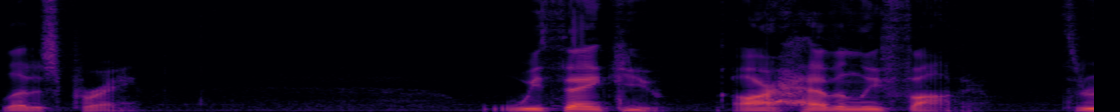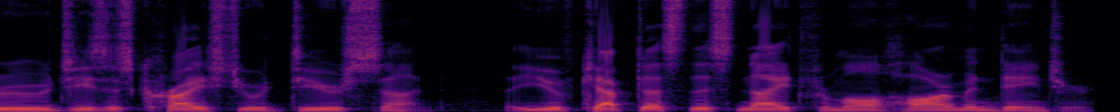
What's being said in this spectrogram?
Let us pray. We thank you, our Heavenly Father, through Jesus Christ, your dear Son, that you have kept us this night from all harm and danger.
